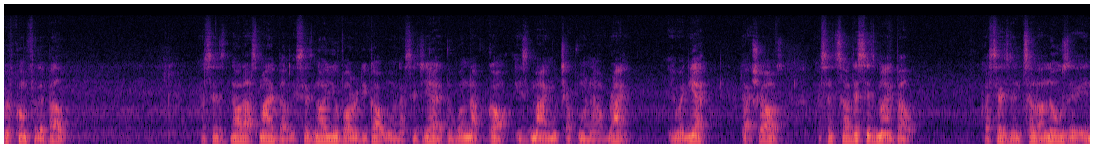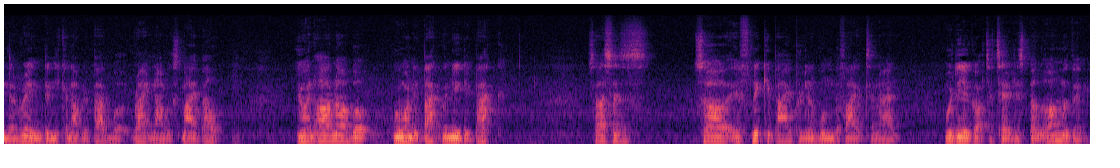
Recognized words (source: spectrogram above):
We've come for the belt. I says, no, that's my belt. He says, no, you've already got one. I says, yeah, the one I've got is mine, which I've won outright. He went, yeah, that's yours. I said, so this is my belt. I says, until I lose it in the ring, then you can have it back, but right now it's my belt. He went, oh no, but we want it back, we need it back. So I says, so if Nicky Piper had won the fight tonight, would he have got to take this belt home with him?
